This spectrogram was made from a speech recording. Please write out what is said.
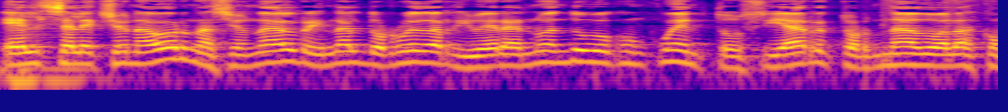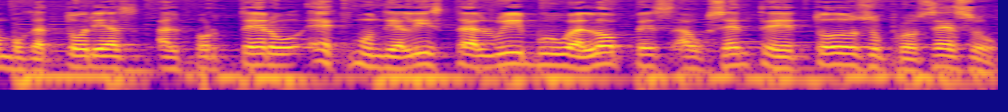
El seleccionador nacional Reinaldo Rueda Rivera no anduvo con cuentos y ha retornado a las convocatorias al portero exmundialista Luis Buba López, ausente de todo su proceso.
